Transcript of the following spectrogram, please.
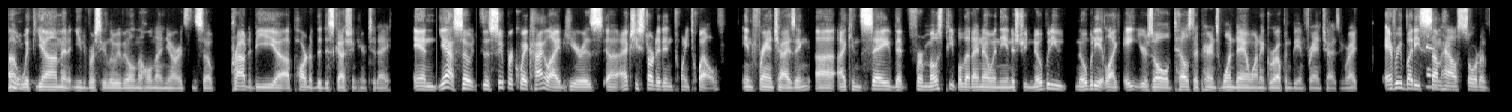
uh, with Yum and at University of Louisville and the whole nine yards. And so proud to be a part of the discussion here today. And yeah, so the super quick highlight here is uh, I actually started in 2012 in franchising. Uh, I can say that for most people that I know in the industry, nobody nobody at like eight years old tells their parents one day I want to grow up and be in franchising. Right? Everybody somehow sort of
